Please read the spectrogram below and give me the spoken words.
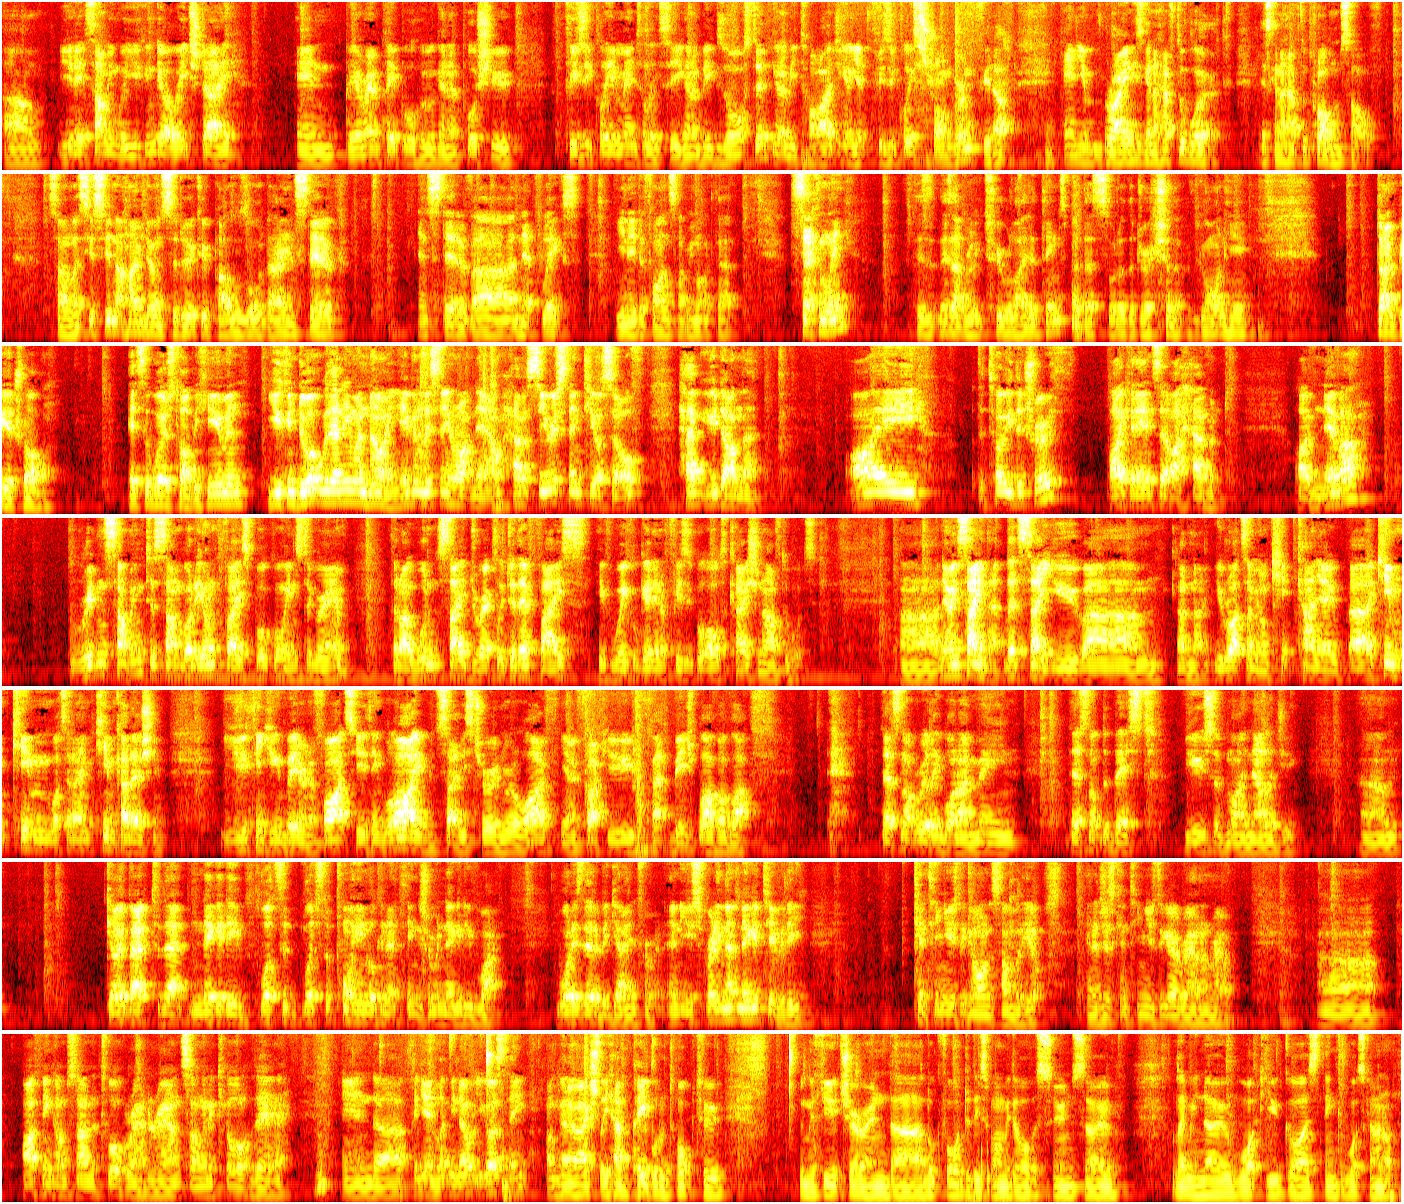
Um, you need something where you can go each day and be around people who are going to push you physically and mentally. So you're going to be exhausted, you're going to be tired, you're going to get physically stronger and fitter, and your brain is going to have to work. It's going to have to problem solve. So unless you're sitting at home doing Sudoku puzzles all day instead of instead of uh, Netflix, you need to find something like that. Secondly, these aren't really two related things, but that's sort of the direction that we've gone here. Don't be a troll. It's the worst type of human. You can do it without anyone knowing. Even listening right now, have a serious think to yourself. Have you done that? I, to tell you the truth, I can answer I haven't. I've never written something to somebody on Facebook or Instagram that I wouldn't say directly to their face if we could get in a physical altercation afterwards. Uh, now, in saying that, let's say you, um, I don't know, you write something on Kim, Kanye, uh, Kim, Kim, what's her name? Kim Kardashian you think you can beat her in a fight, so you think, well, I would say this to her in real life, you know, fuck you, fat bitch, blah, blah, blah. That's not really what I mean. That's not the best use of my analogy. Um, go back to that negative, what's the, what's the point in looking at things from a negative way? What is there to be gained from it? And you spreading that negativity continues to go on to somebody else. And it just continues to go round and round. Uh, I think I'm starting to talk around and round, so I'm going to call it there. And uh, again, let me know what you guys think. I'm going to actually have people to talk to in the future and uh, look forward to this one with Elvis soon. So let me know what you guys think of what's going on.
